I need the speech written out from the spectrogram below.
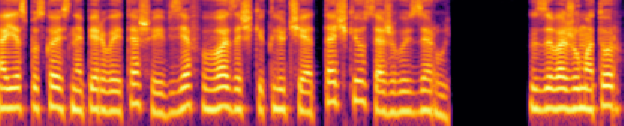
а я спускаюсь на первый этаж и, взяв в вазочке ключи от тачки, усаживаюсь за руль. Завожу мотор,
